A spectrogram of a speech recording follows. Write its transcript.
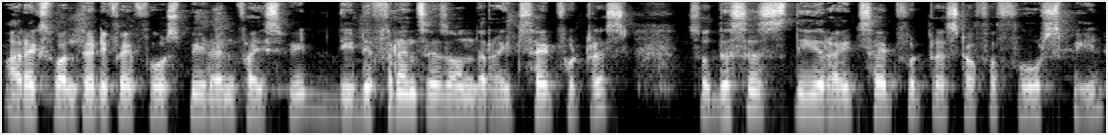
RX 135 4 speed and 5 speed. The difference is on the right side footrest. So this is the right side footrest of a 4 speed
